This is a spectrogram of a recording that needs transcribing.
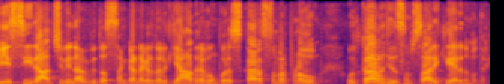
V C രാജുവിന് വിവിധ സംഘടനകൾ നൽകിയ ആദരവും പുരസ്കാര സമർപ്പണവും ഉദ്ഘാടനം ചെയ്ത് സംസാരിക്കുകയായിരുന്നു മന്ത്രി.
